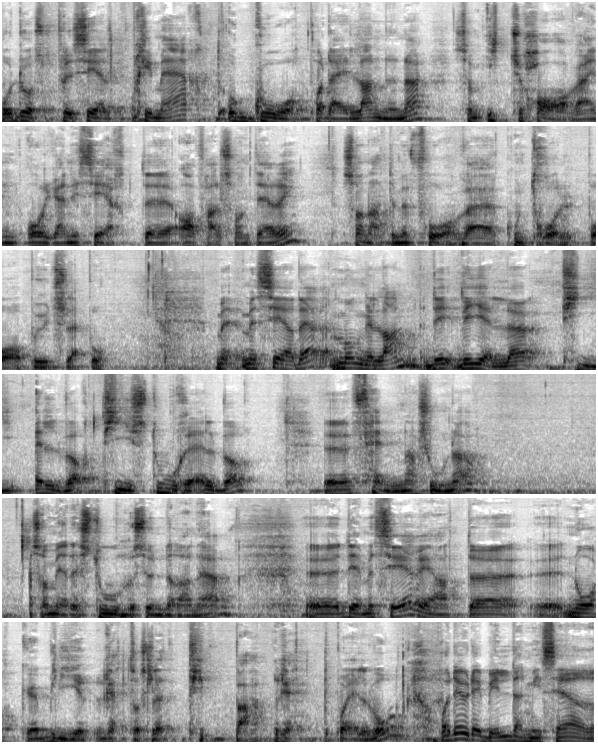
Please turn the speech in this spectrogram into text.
Og da spesielt primært å gå på de landene som ikke har en organisert eh, avfallshåndtering, sånn at vi får eh, kontroll på, på utslippene. Vi, vi ser der mange land. Det, det gjelder ti elver, ti store elver. eh, Fem nasjoner som er de store synderne her. Eh, Det vi ser, er at eh, noe blir rett og slett tippa rett på elva. Og det er jo de bildene vi ser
